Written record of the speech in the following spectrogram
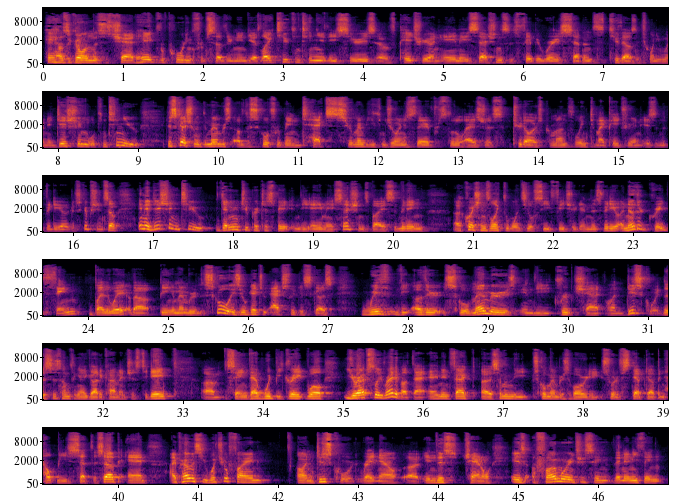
Hey, how's it going? This is Chad Haag reporting from Southern India. I'd like to continue the series of Patreon AMA sessions. This February 7th, 2021 edition. We'll continue discussion with the members of the School for Forbidden Texts. Remember, you can join us there for as little as just $2 per month. Link to my Patreon is in the video description. So, in addition to getting to participate in the AMA sessions by submitting uh, questions like the ones you'll see featured in this video. Another great thing, by the way, about being a member of the school is you'll get to actually discuss with the other school members in the group chat on Discord. This is something I got a comment just today um, saying that would be great. Well, you're absolutely right about that. And in fact, uh, some of the school members have already sort of stepped up and helped me set this up. And I promise you, what you'll find on Discord right now uh, in this channel is far more interesting than anything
